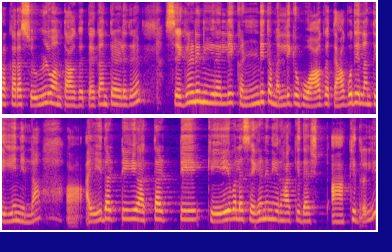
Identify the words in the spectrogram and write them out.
ಪ್ರಕಾರ ಸುಳ್ಳು ಅಂತ ಆಗುತ್ತೆ. ಯಾಕಂತ ಹೇಳಿದರೆ ಸೆಗಣಿ ನೀರಲ್ಲಿ ಖಂಡಿತ ಮಲ್ಲಿಗೆ ಹೂ ಆಗುತ್ತೆ, ಆಗೋದಿಲ್ಲ ಅಂತ ಏನಿಲ್ಲ. ಐದಟ್ಟಿ ಹತ್ತಟ್ಟಿ ಕೇವಲ ಸೆಗಣಿ ನೀರು ಹಾಕಿದಷ್ಟು ಹಾಕಿದ್ರಲ್ಲಿ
